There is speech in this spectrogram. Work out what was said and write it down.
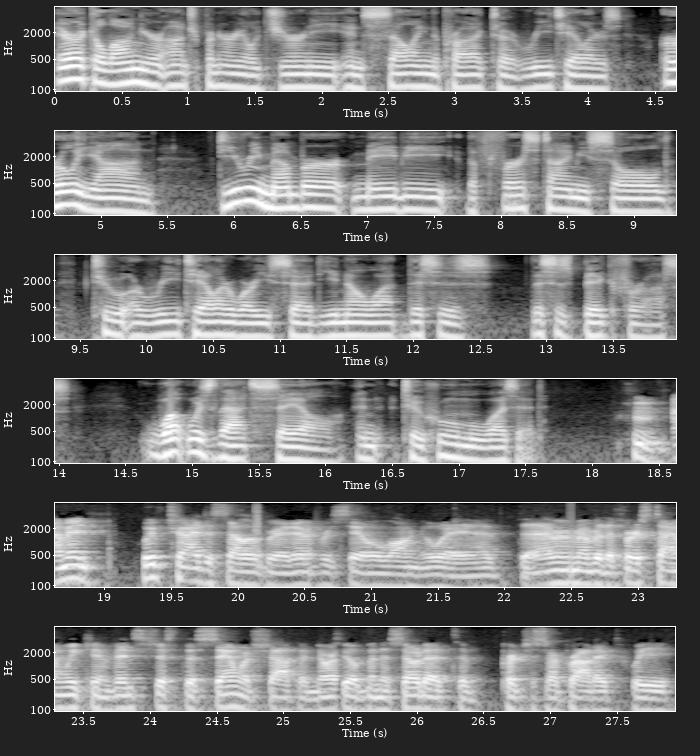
Eric, along your entrepreneurial journey in selling the product to retailers early on, do you remember maybe the first time you sold to a retailer where you said, "You know what? This is this is big for us." What was that sale and to whom was it? Hmm. I mean, we've tried to celebrate every sale along the way. I, I, remember the first time we convinced just the sandwich shop in Northfield, Minnesota to purchase our product. We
